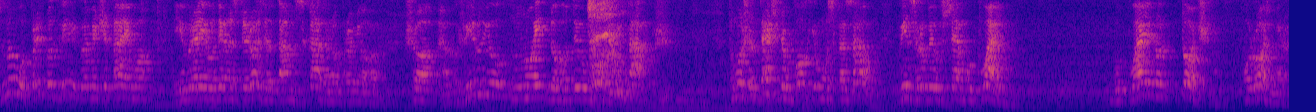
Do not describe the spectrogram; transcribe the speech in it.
знову приклад віри, коли ми читаємо Євреїв 11 розділ, там сказано про нього, що вірою Ной догодив Богу також. Тому що те, що Бог йому сказав, він зробив все буквально. Буквально точно, по розмірах,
